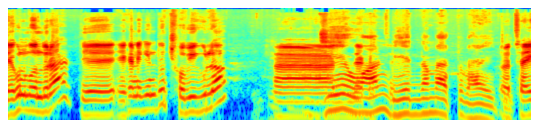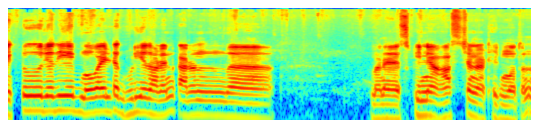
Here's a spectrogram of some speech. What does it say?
দেখুন বন্ধুরা যে এখানে কিন্তু ছবিগুলো জে ওয়ান ভিয়েতনামে একটা ভ্যারাইটি আচ্ছা একটু যদি মোবাইলটা ঘুরিয়ে ধরেন কারণ মানে স্ক্রিনে আসছে না ঠিক মতন।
